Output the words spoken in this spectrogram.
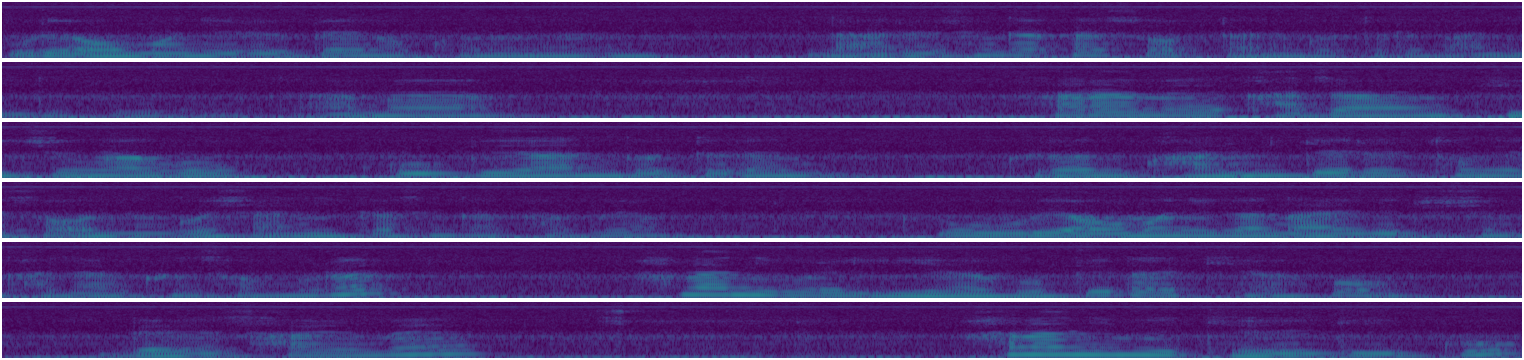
우리 어머니를 빼놓고는 나를 생각할 수 없다는 것들을 많이 느끼게 됩니다. 아마 사람의 가장 귀중하고 고귀한 것들은 그런 관계를 통해서 얻는 것이 아닐까 생각하고요. 그리고 우리 어머니가 나에게 주신 가장 큰 선물은 하나님을 이해하고 깨닫게 하고 내 삶에 하나님의 계획이 있고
